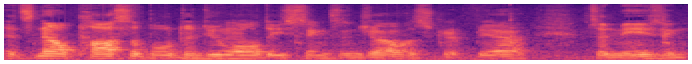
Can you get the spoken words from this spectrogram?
it's now possible to do all these things in JavaScript. Yeah, it's amazing.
